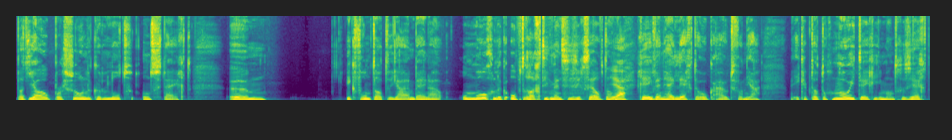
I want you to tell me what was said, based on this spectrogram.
dat jouw persoonlijke lot ontstijgt. Um, ik vond dat ja, een bijna onmogelijke opdracht die mensen zichzelf dan ja. geven. En hij legde ook uit van ja, ik heb dat nog nooit tegen iemand gezegd.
